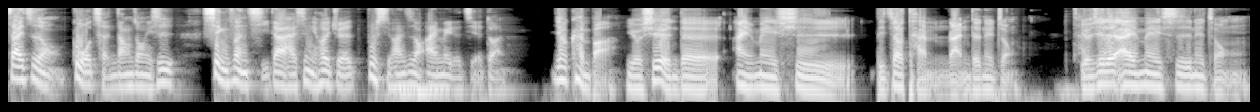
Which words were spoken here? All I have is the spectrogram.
在这种过程当中，你是兴奋期待，还是你会觉得不喜欢这种暧昧的阶段？要看吧。有些人的暧昧是比较坦然的那种，有些的暧昧是那种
